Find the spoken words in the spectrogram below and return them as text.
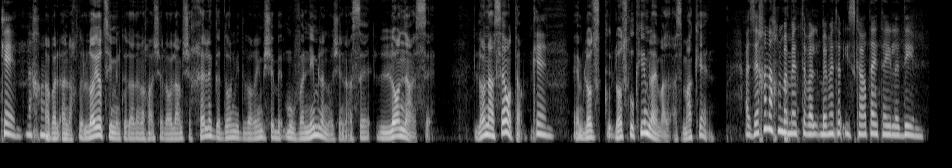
כן, נכון. אבל אנחנו לא יוצאים מנקודת הנחה של העולם שחלק גדול מדברים שמובנים לנו שנעשה, לא נעשה. לא נעשה אותם. כן. הם לא, לא זקוקים להם, אז מה כן? אז איך אנחנו באמת, אבל באמת הזכרת את הילדים.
